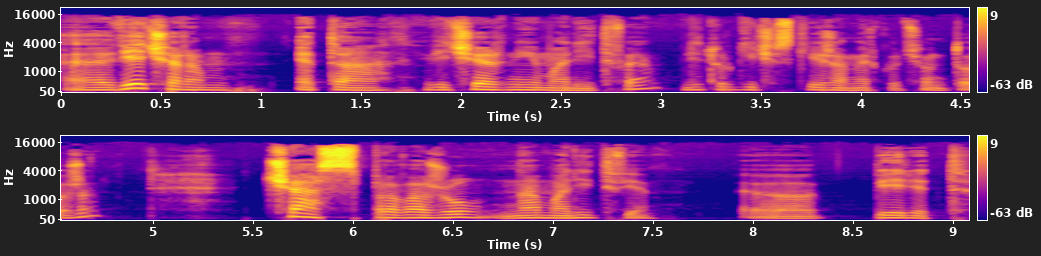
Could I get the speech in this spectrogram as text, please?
Вечером это вечерние молитвы, литургические Жамеркутюн тоже. Час провожу на молитве перед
